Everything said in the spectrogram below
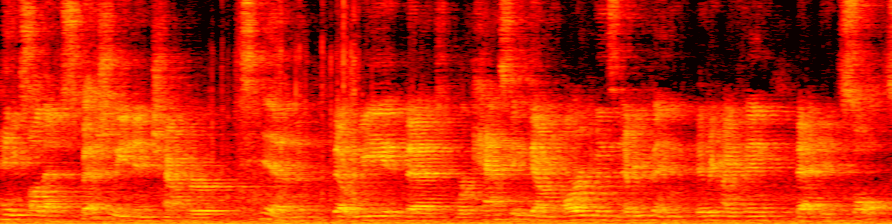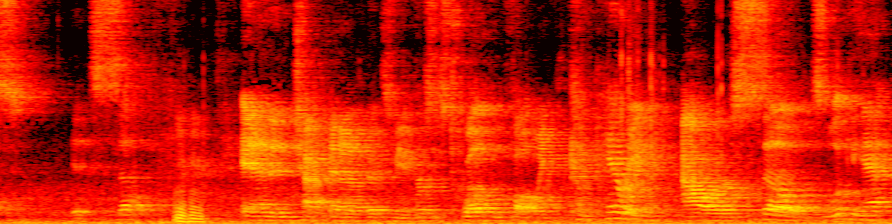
and you saw that especially in chapter 10, that we that we're casting down arguments and everything, every kind of thing that exalts itself. Mm-hmm. And in chapter, uh, excuse me, verses 12 and following, comparing ourselves, looking at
